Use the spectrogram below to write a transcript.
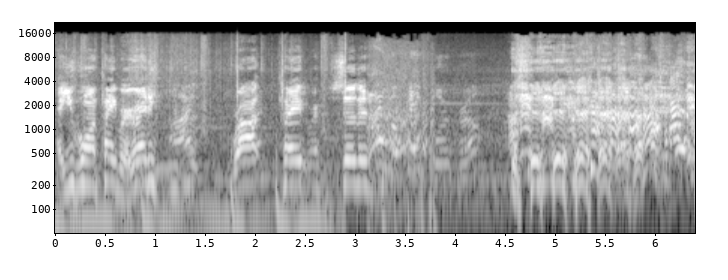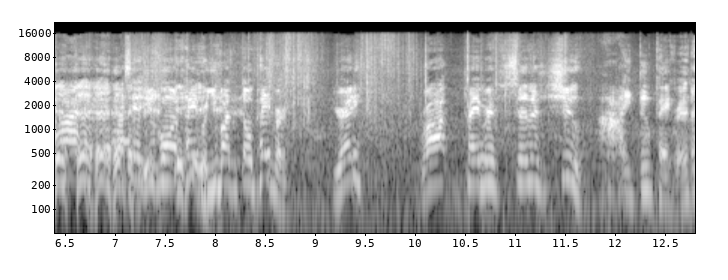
Hey, you going paper? Ready? Rock, paper, scissors. I go pay for it, bro. I said you going paper. You about to throw paper. You ready? Rock, paper, scissors, shoot. Ah, he threw paper. That's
